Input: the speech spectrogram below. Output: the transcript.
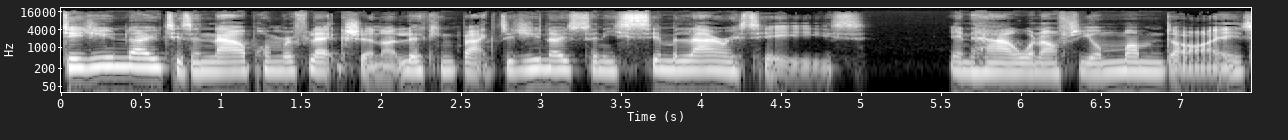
did you notice and now upon reflection like looking back did you notice any similarities in how when after your mum died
